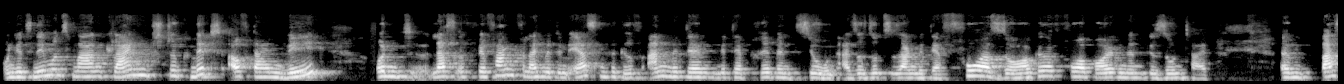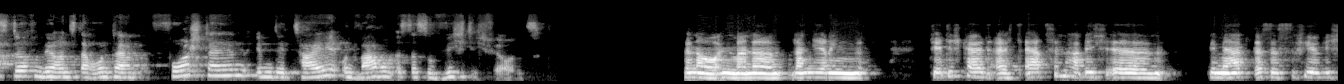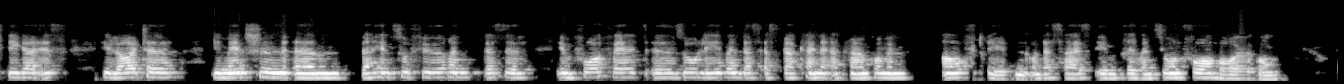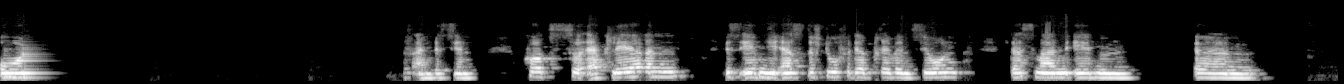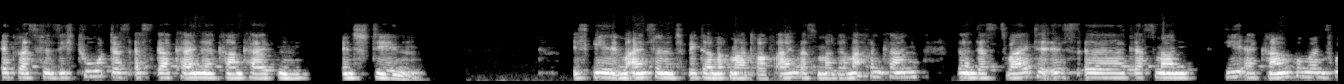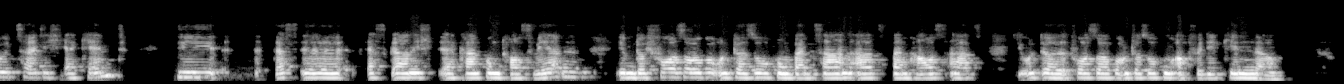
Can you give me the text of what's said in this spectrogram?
Und jetzt nehmen wir uns mal ein kleines Stück mit auf deinen Weg und lass, wir fangen vielleicht mit dem ersten Begriff an, mit der, mit der Prävention, also sozusagen mit der Vorsorge, vorbeugenden Gesundheit. Ähm, was dürfen wir uns darunter vorstellen im Detail und warum ist das so wichtig für uns? Genau, in meiner langjährigen Tätigkeit als Ärztin habe ich äh, gemerkt, dass es viel wichtiger ist, die Leute, die Menschen ähm, dahin zu führen, dass sie im Vorfeld äh, so leben, dass erst gar keine Erkrankungen auftreten. Und das heißt eben Prävention, Vorbeugung. Mhm. Und ein bisschen kurz zu erklären, ist eben die erste Stufe der Prävention, dass man eben ähm, etwas für sich tut, dass erst gar keine Krankheiten entstehen. Ich gehe im Einzelnen später nochmal darauf ein, was man da machen kann. Dann das Zweite ist, äh, dass man die Erkrankungen frühzeitig erkennt, die dass äh, erst gar nicht Erkrankungen daraus werden, eben durch Vorsorgeuntersuchung beim Zahnarzt, beim Hausarzt, die Unter Vorsorgeuntersuchung auch für die Kinder.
